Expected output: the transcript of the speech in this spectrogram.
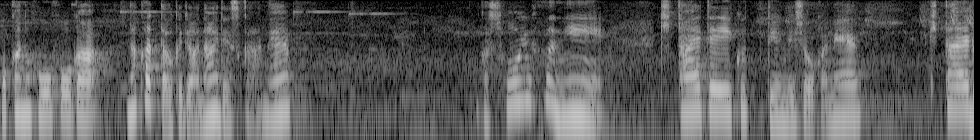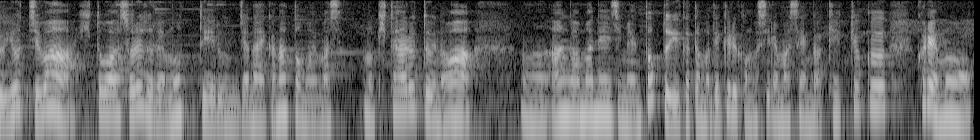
他の方法がなかったわけではないですからね。なんかそういうふうに鍛えていくっていうんでしょうかね。鍛える余地は人はそれぞれ持っているんじゃないかなと思います。もう鍛えるというのはうん、アンガーマネージメントという言い方もできるかもしれませんが結局彼も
